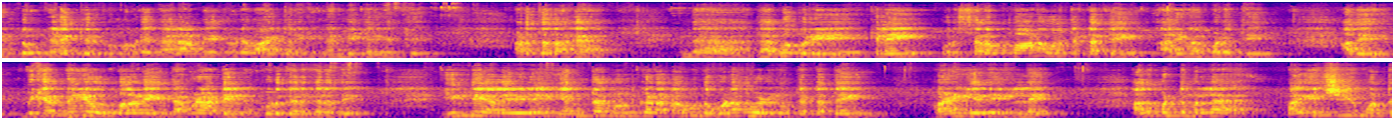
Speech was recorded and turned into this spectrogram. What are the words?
என்றும் நிலைத்திருக்கும் நம்முடைய மேலாண்மை இயக்கனுடைய வாழ்த்துறைக்கு நன்றி தெரிவித்து அடுத்ததாக இந்த தருமபுரி கிளை ஒரு சிறப்பான ஒரு திட்டத்தை அறிமுகப்படுத்தி அது மிகப்பெரிய ஒரு பலனை தமிழ்நாட்டில் கொடுக்க இருக்கிறது. இந்திய அளவிலே எந்த நுண்கடனும் இந்த உணவு வழங்கும் திட்டத்தை வழங்கியதே இல்லை. அது மட்டுமல்ல பயிற்சியும் வந்து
